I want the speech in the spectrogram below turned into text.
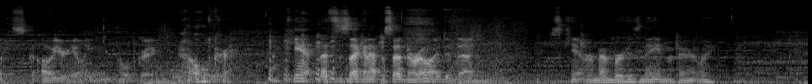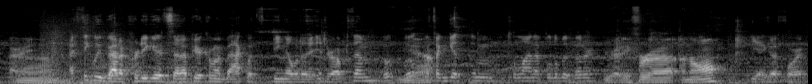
What's oh you're healing old Greg. old Greg. I can't. That's the second episode in a row I did that. Just can't remember his name apparently. All right. Um, I think we've got a pretty good setup here coming back with being able to interrupt them. Oh, oh, Yeah. If I can get them to line up a little bit better. You ready for uh, an all? Yeah, go for it.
